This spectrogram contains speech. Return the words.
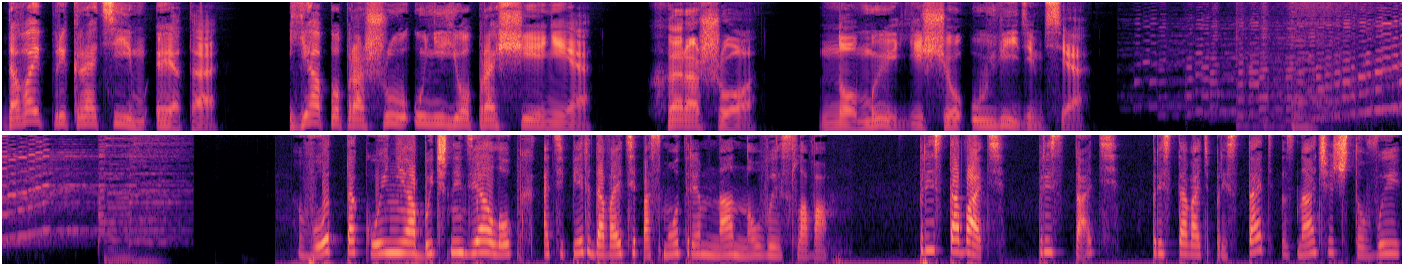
давай прекратим это. Я попрошу у нее прощения. Хорошо, но мы еще увидимся. Вот такой необычный диалог. А теперь давайте посмотрим на новые слова. Приставать, пристать, приставать, пристать значит, что вы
